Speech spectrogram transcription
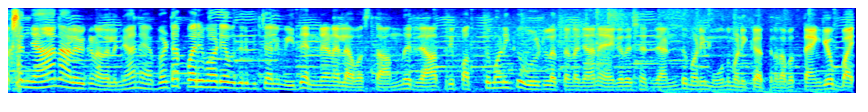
പക്ഷെ ഞാൻ ആലോചിക്കണം അതല്ല ഞാൻ എവിടെ പരിപാടി അവതരിപ്പിച്ചാലും ഇത് തന്നെയാണല്ലോ അവസ്ഥ. അന്ന് രാത്രി പത്ത് മണിക്ക് വീട്ടിലെത്തേണ്ട ഞാൻ ഏകദേശം രണ്ട് മണി മൂന്ന് മണിക്ക് എത്തേണ്ടത് അപ്പൊ താങ്ക് യു ബൈ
